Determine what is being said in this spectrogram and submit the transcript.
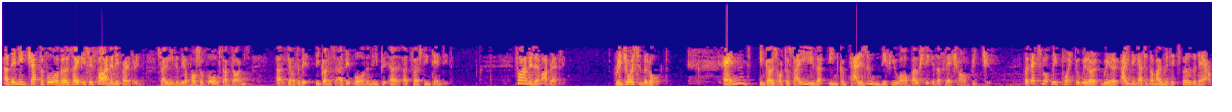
And then in chapter 4, verse 8, he says, finally, brethren. So even the apostle Paul sometimes uh, felt a bit, he got to say a bit more than he uh, at first intended. Finally, my brethren, rejoice in the Lord. And he goes on to say that in comparison, if you are boasting in the flesh, I'll beat you. But that's not the point that we're, we're aiming at at the moment. It's further down.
